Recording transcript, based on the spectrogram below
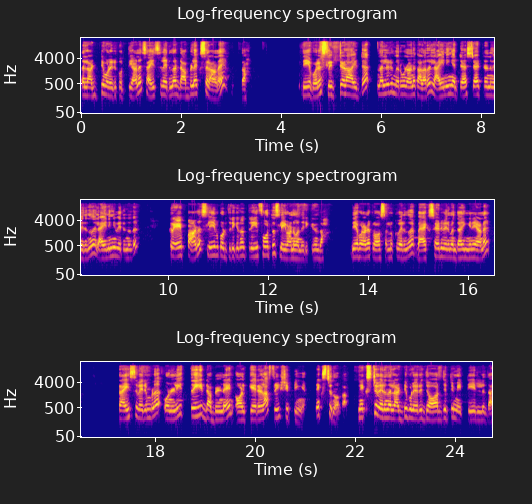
നല്ല അടിപൊളി ഒരു കുർത്തിയാണ്. സൈസ് വരുന്നത് ഡബിൾ എക്സൽ ആണ് ഇതേപോലെ സ്ലിറ്റഡ് ആയിട്ട് നല്ലൊരു മെറൂൺ ആണ് കളർ ലൈനിങ് അറ്റാച്ച്ഡ് ആയിട്ടാണ് വരുന്നത്. ലൈനിങ് വരുന്നത് ക്രേപ്പ് ആണ്. സ്ലീവ് കൊടുത്തിരിക്കുന്നത് ത്രീ ഫോർത്ത് സ്ലീവ് ആണ് വന്നിരിക്കുന്നത്. ഇതേപോലെയാണ് ക്ലോസർ ലുക്ക് വരുന്നത്. ബാക്ക് സൈഡ് വരുമ്പോൾ എന്താ ഇങ്ങനെയാണ്. പ്രൈസ് വരുമ്പോൾ only three double nine all Kerala free shipping next നോക്കാം. നെക്സ്റ്റ് വരുന്ന അടിപൊളി ഒരു ജോർജറ്റ് മെറ്റീരിയൽ ഇതാ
